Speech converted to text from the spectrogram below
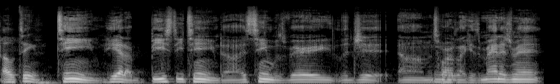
Oh, team. team. He had a beastie team, dog. His team was very legit. Um, as far Mm. as like his management,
